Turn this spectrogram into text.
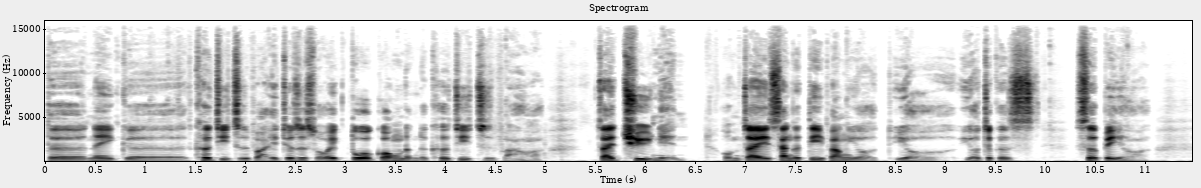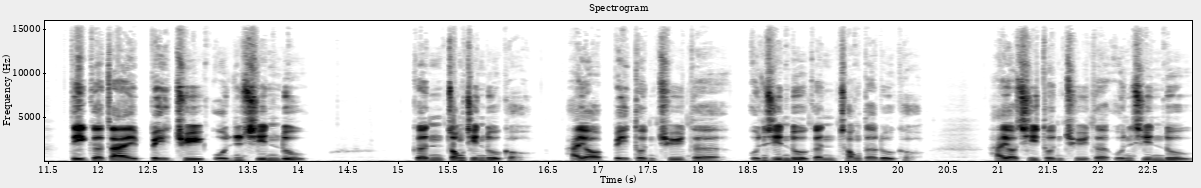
的那个科技执法，也就是所谓多功能的科技执法哈，在去年我们在三个地方有有有这个设备哈。第一个在北区文心路跟中心路口，还有北屯区的文心路跟崇德路口，还有西屯区的文心路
